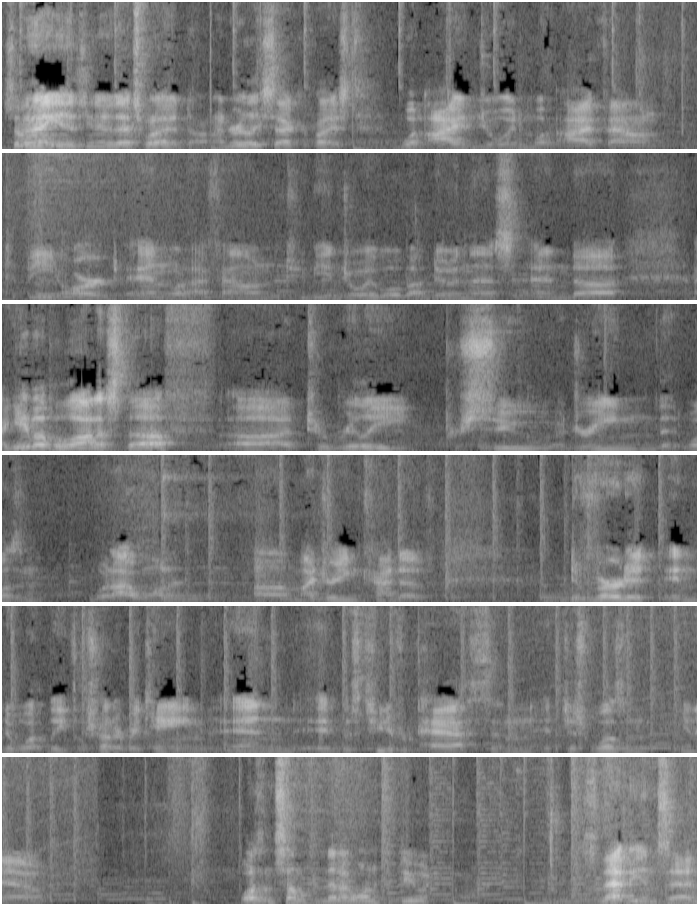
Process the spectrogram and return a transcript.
So the thing is you know that's what I had done. I'd really sacrificed what I enjoyed and what I found be art and what I found to be enjoyable about doing this. And uh, I gave up a lot of stuff uh, to really pursue a dream that wasn't what I wanted. Uh, my dream kind of diverted into what Lethal Shutter became, and it was two different paths, and it just wasn't, you know, wasn't something that I wanted to do anymore. So that being said,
